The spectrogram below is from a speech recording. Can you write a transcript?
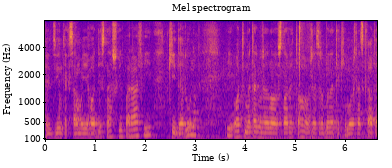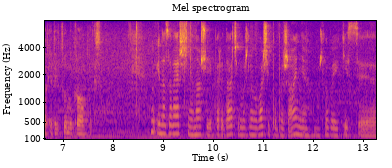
цей дзвін так само є гордість нашої парафії, такий дарунок. І от ми так вже на основі того вже зробили такий, можна сказати, архітектурний комплекс. Ну і на завершення нашої передачі, можливо, ваші побажання, можливо, якісь е,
